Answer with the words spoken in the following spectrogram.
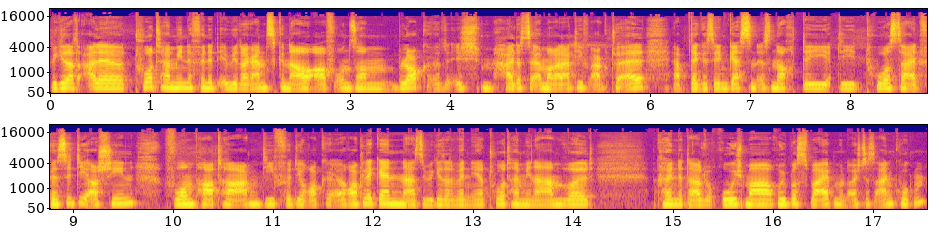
Wie gesagt, alle Tourtermine findet ihr wieder ganz genau auf unserem Blog. Also ich halte es ja immer relativ aktuell. Ihr habt ja gesehen, gestern ist noch die, die Toursite für City erschienen, vor ein paar Tagen, die für die Rock, Rocklegenden. Also wie gesagt, wenn ihr Tourtermine haben wollt, könnt ihr da ruhig mal rüber swipen und euch das angucken.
